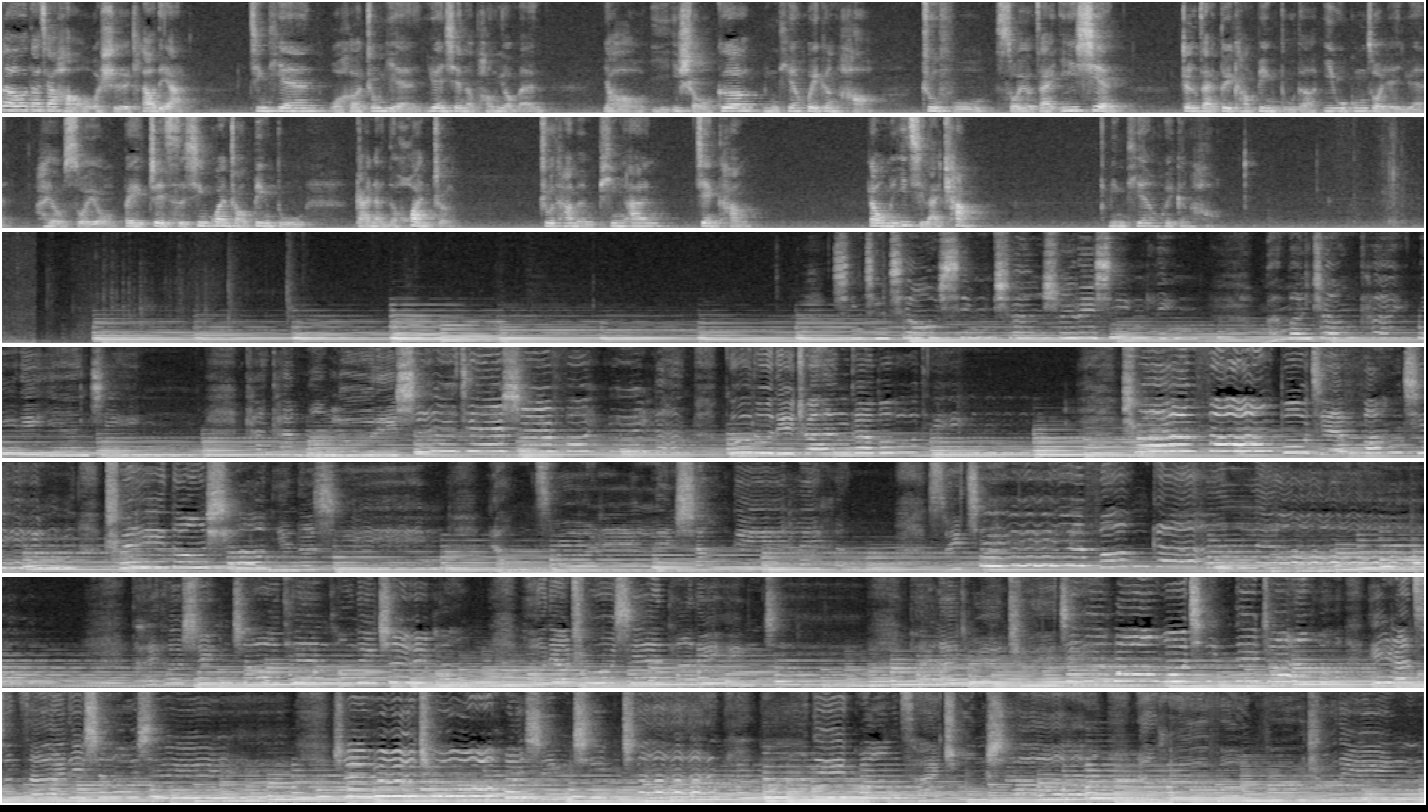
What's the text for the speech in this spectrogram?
Hello，大家好，我是 Claudia。今天我和中演院线的朋友们，要以一首歌《明天会更好》，祝福所有在一线正在对抗病毒的医务工作人员，还有所有被这次新冠状病毒感染的患者，祝他们平安健康。让我们一起来唱，明天会更好。轻轻敲醒沉睡的心灵，慢慢张开你的眼睛，看看忙碌的世界是否依然孤独地转个不停。春风不解风情，痕随记忆风干了。抬头寻找天空的翅膀，候鸟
